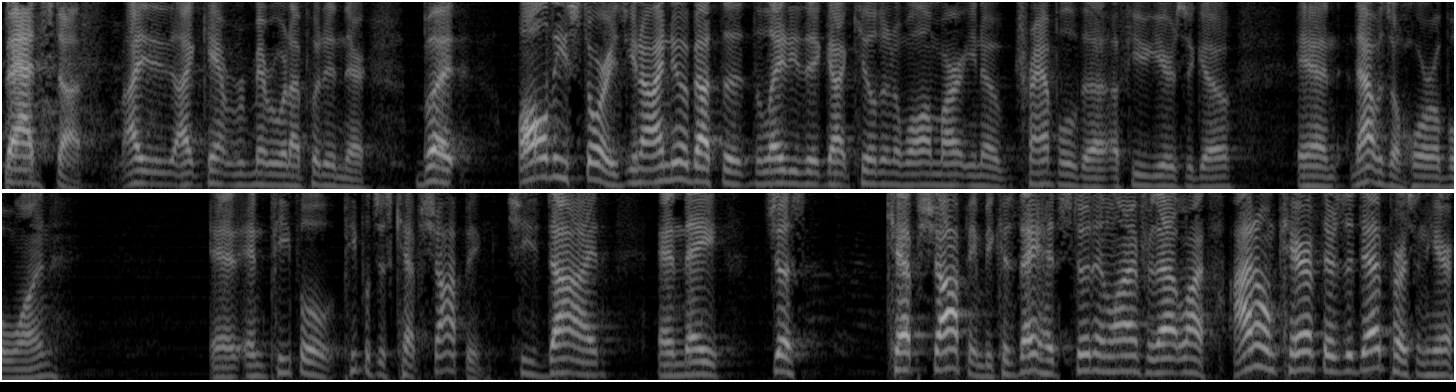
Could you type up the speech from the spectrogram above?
bad stuff. I, I can't remember what I put in there. But all these stories, you know, I knew about the, the lady that got killed in a Walmart, you know, trampled a, a few years ago. And that was a horrible one. And, and people, people just kept shopping. She's died, and they just kept shopping because they had stood in line for that line. I don't care if there's a dead person here.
